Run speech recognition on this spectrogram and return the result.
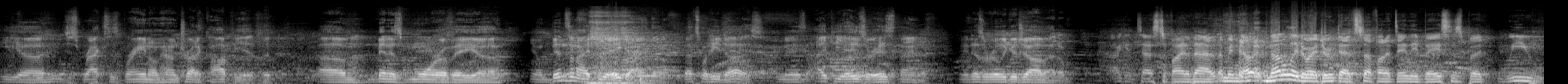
he, uh, he just racks his brain on how to try to copy it. But um, Ben is more of a uh, you know Ben's an IPA guy though. That's what he does. I mean, his IPAs are his thing. He does a really good job at them. I can testify to that. I mean, not, not only do I drink that stuff on a daily basis, but we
